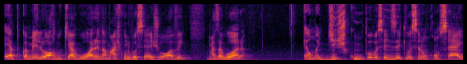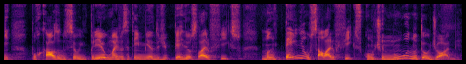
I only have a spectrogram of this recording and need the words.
época melhor do que agora, ainda mais quando você é jovem, mas agora é uma desculpa você dizer que você não consegue por causa do seu emprego, mas você tem medo de perder o salário fixo. Mantenha o salário fixo, continua no teu job,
